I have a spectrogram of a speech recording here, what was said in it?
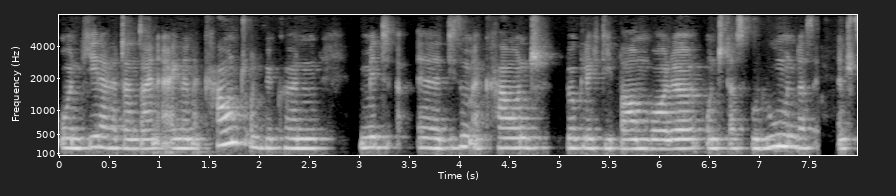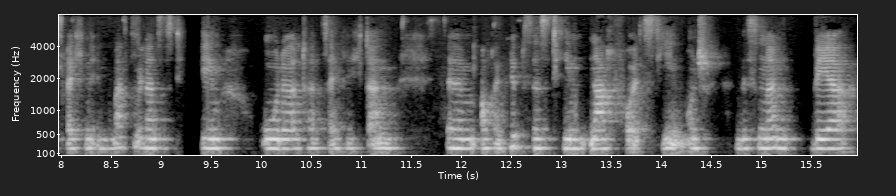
und jeder hat dann seinen eigenen Account und wir können mit äh, diesem Account wirklich die Baumwolle und das Volumen, das entsprechend im Massenbilanzsystem oder tatsächlich dann ähm, auch im HIP-System nachvollziehen und wissen dann, wer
